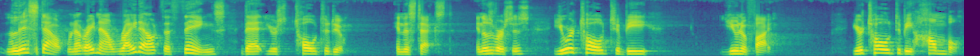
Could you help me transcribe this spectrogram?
List out, right now, write out the things that you're told to do in this text. In those verses, you are told to be unified. You're told to be humble.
